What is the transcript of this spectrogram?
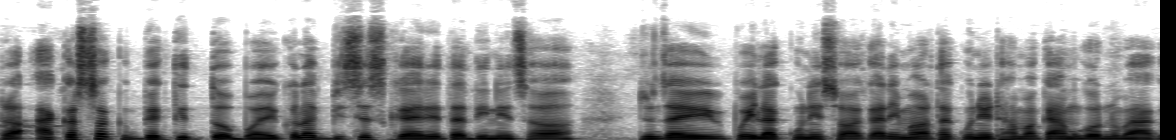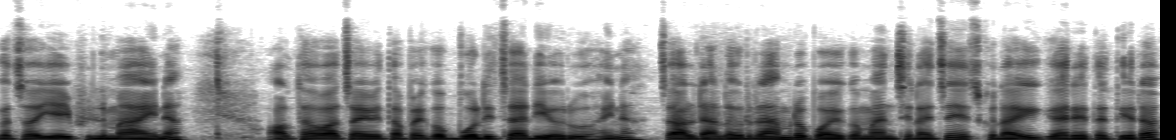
र आकर्षक व्यक्तित्व भएकोलाई विशेष गाह्यता दिनेछ। जुन चाहिँ पहिला कुनै सहकारीमा अर्थात् कुनै ठाउँमा काम गर्नुभएको छ यही फिल्डमा होइन? अथवा चाहिँ तपाईँको बोली चालीहरू होइन चालढालहरू राम्रो भएको मान्छेलाई चाहिँ यसको लागि गाह्यता दिएर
